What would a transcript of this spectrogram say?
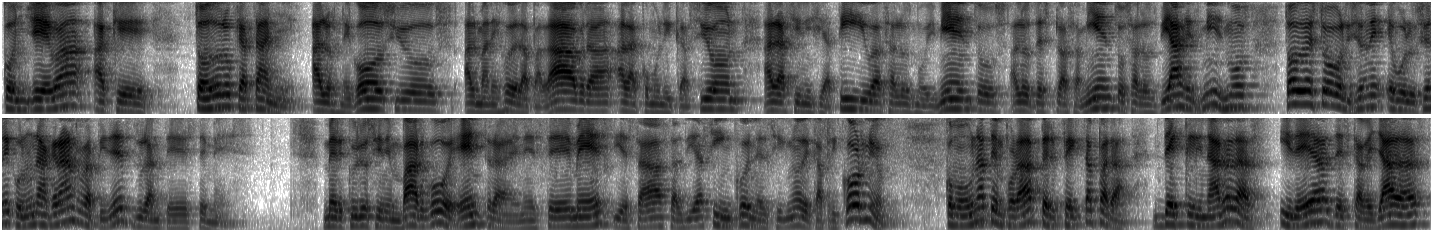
conlleva a que todo lo que atañe a los negocios, al manejo de la palabra, a la comunicación, a las iniciativas, a los movimientos, a los desplazamientos, a los viajes mismos, todo esto evolucione, con una gran rapidez durante este mes. Mercurio, sin embargo, entra en este mes y está hasta el día 5 en el signo de Capricornio como una temporada perfecta para declinar a las ideas descabelladas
